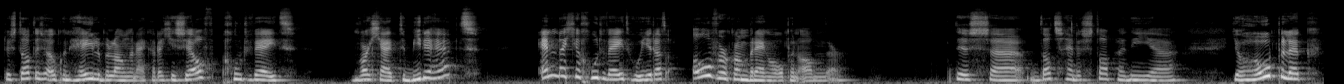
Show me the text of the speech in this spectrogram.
Dus dat is ook een hele belangrijke, dat je zelf goed weet wat jij te bieden hebt en dat je goed weet hoe je dat over kan brengen op een ander. Dus uh, dat zijn de stappen die uh, je hopelijk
